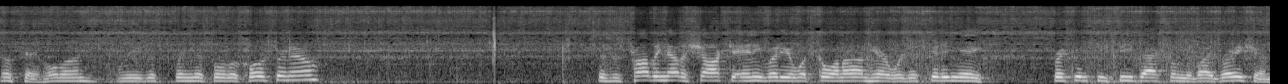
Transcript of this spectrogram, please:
Okay, hold on. Let me just bring this a little closer now. This is probably not a shock to anybody of what's going on here. We're just getting a frequency feedback from the vibration.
